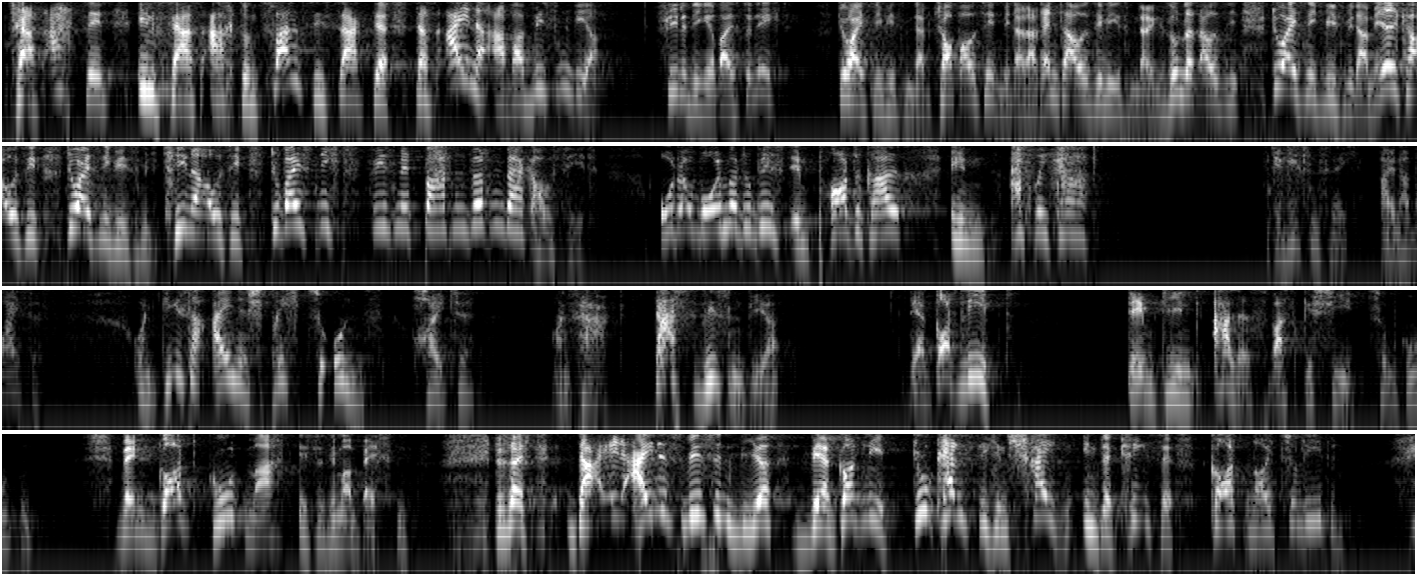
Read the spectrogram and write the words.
Vers 18. In Vers 28 sagt er, das eine aber wissen wir. Viele Dinge weißt du nicht. Du weißt nicht, wie es mit deinem Job aussieht, mit deiner Rente aussieht, wie es mit deiner Gesundheit aussieht. Du weißt nicht, wie es mit Amerika aussieht. Du weißt nicht, wie es mit China aussieht. Du weißt nicht, wie es mit Baden-Württemberg aussieht. Oder wo immer du bist, in Portugal, in Afrika. Wir wissen es nicht. Einer weiß es. Und dieser eine spricht zu uns heute und sagt, das wissen wir. Wer Gott liebt, dem dient alles, was geschieht, zum Guten. Wenn Gott gut macht, ist es immer am besten. Das heißt, da eines wissen wir, wer Gott liebt. Du kannst dich entscheiden, in der Krise Gott neu zu lieben.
